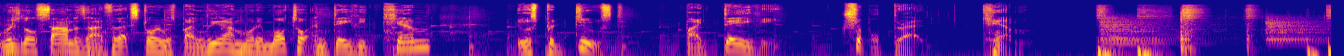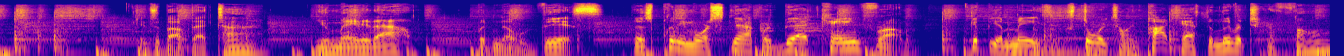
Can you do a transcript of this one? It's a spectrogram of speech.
Original sound design for that story was by Leon Morimoto and Davey Kim. It was produced by Davey, Triple Threat, Kim. It's about that time. You made it out. But know this there's plenty more Snap where that came from. Get the amazing storytelling podcast delivered to your phone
